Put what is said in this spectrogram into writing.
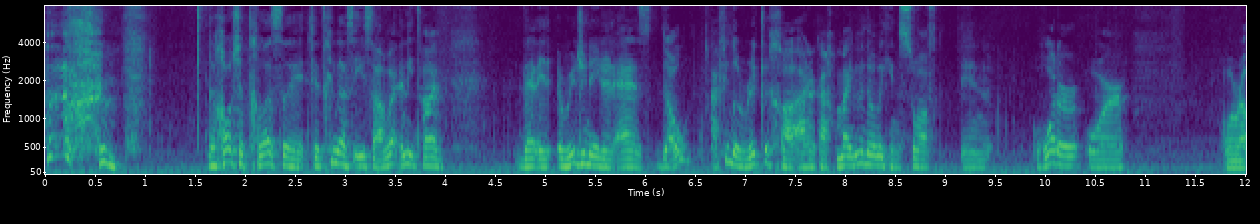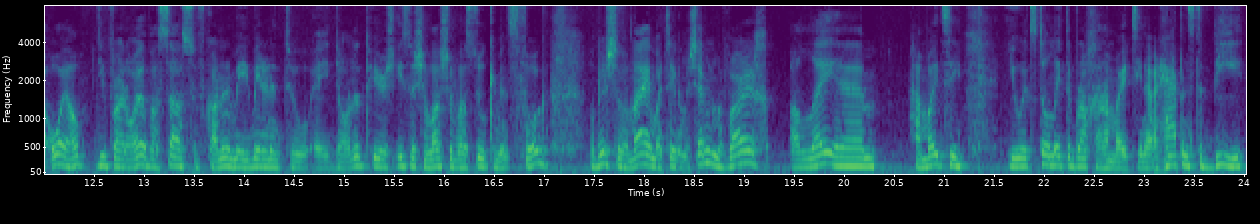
any time that it originated as dough, I feel a even though it became soft in water or or uh, oil, deep fried oil, vasa sufkan, and made, it into a donut. Pirish isa shalasha vasu kim sfug, obishav amayim taking Hashem mavarich aleihem hamaitzi. You would still make the bracha hamaitzi. Now it happens to be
